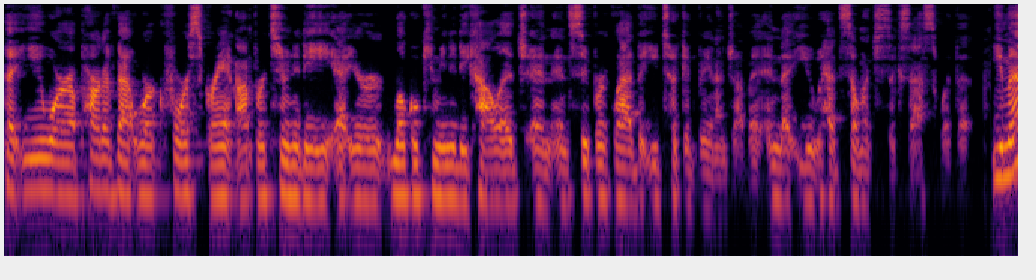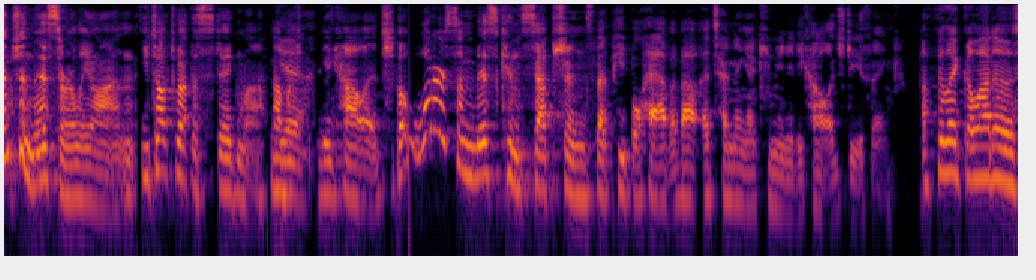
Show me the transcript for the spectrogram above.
that you were a part of that workforce grant opportunity at your local community college and, and super glad that you took advantage of it and that you had so much success with it. You mentioned this early on. You talked about the stigma of yeah. a community college, but what are some misconceptions that people have about attending a community college, do you think? I feel like a lot of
